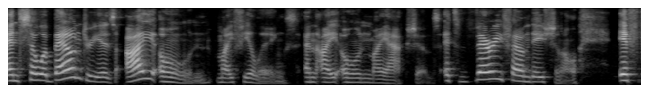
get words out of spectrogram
And so a boundary is I own my feelings and I own my actions. It's very foundational. If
